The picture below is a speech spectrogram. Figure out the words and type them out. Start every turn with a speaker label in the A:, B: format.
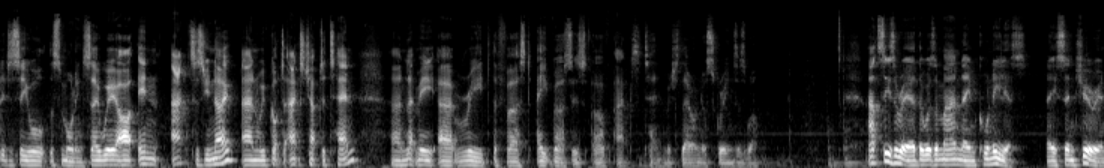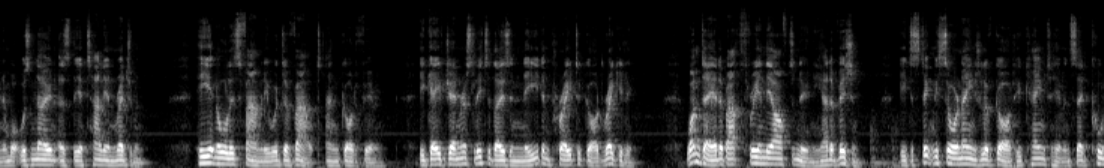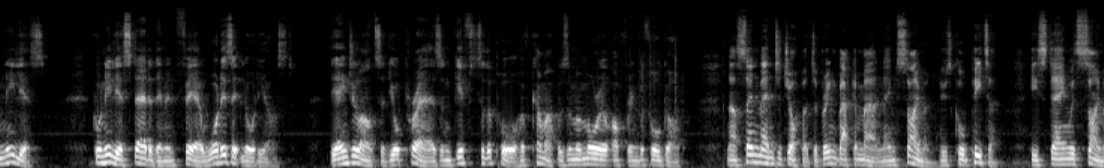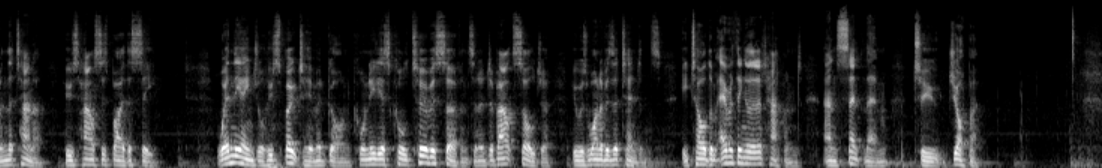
A: Lovely to see you all this morning. So, we are in Acts, as you know, and we've got to Acts chapter 10. And let me uh, read the first eight verses of Acts 10, which is there on your screens as well. At Caesarea, there was a man named Cornelius, a centurion in what was known as the Italian regiment. He and all his family were devout and God fearing. He gave generously to those in need and prayed to God regularly. One day, at about three in the afternoon, he had a vision he distinctly saw an angel of God who came to him and said, Cornelius. Cornelius stared at him in fear. What is it, Lord? he asked. The angel answered, Your prayers and gifts to the poor have come up as a memorial offering before God. Now send men to Joppa to bring back a man named Simon, who's called Peter. He's staying with Simon the tanner, whose house is by the sea. When the angel who spoke to him had gone, Cornelius called two of his servants and a devout soldier who was one of his attendants. He told them everything that had happened and sent them to Joppa.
